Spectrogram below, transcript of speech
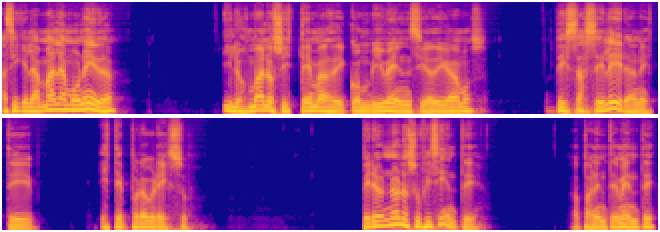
Así que la mala moneda y los malos sistemas de convivencia, digamos, desaceleran este, este progreso. Pero no lo suficiente, aparentemente,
